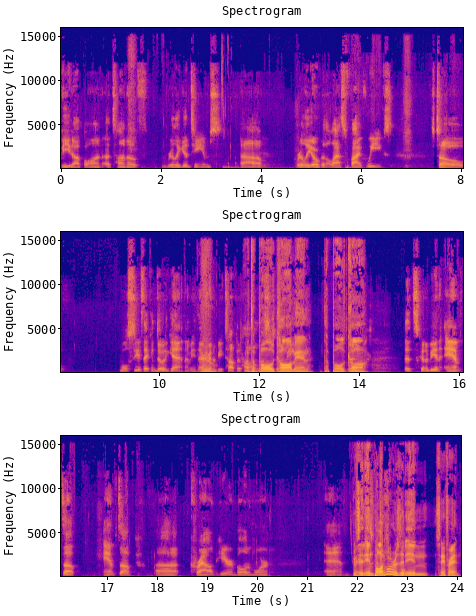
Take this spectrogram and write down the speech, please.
beat up on a ton of really good teams, um, really over the last five weeks. So we'll see if they can do it again. I mean, they're going to be tough at home. That's a bold call, be- man. It's a bold call. it's going to be an amped up, amped up uh, crowd here in Baltimore. And Is it in Baltimore or is it in San Fran?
